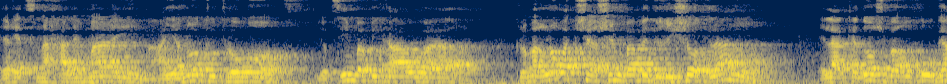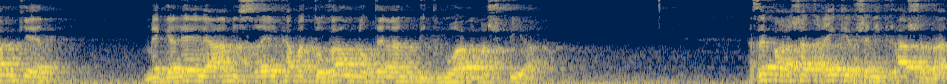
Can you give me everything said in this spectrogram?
ארץ נחלי מים, עיינות ותהומות, יוצאים בבקעה ובהר. כלומר, לא רק שהשם בא בדרישות לנו, אלא הקדוש ברוך הוא גם כן מגלה לעם ישראל כמה טובה הוא נותן לנו בתמורה ומשפיע. אז זה פרשת עקב שנקרא שבת.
